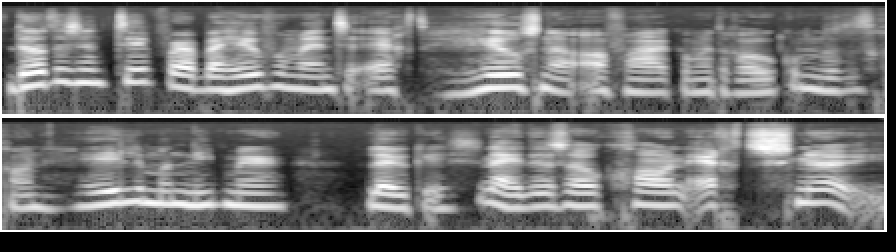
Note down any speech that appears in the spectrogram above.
Dat is een tip waarbij heel veel mensen echt heel snel afhaken met roken. Omdat het gewoon helemaal niet meer leuk is. Nee, dat is ook gewoon echt sneu.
